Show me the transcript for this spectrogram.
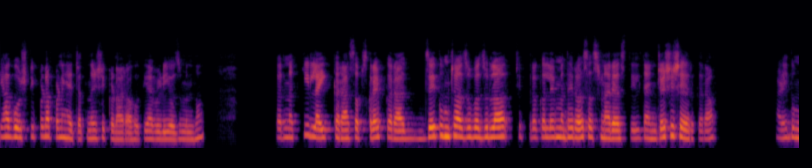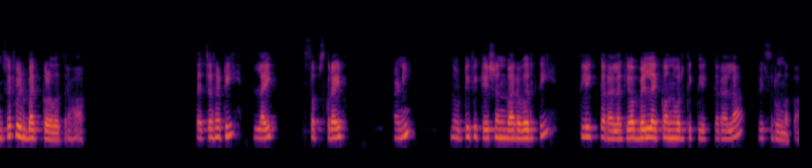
ह्या गोष्टी पण आपण ह्याच्यातनं शिकणार आहोत या व्हिडिओजमधनं. तर नक्की लाईक करा सबस्क्राईब करा. जे तुमच्या आजूबाजूला चित्रकलेमध्ये रस असणारे असतील त्यांच्याशी शेअर करा आणि तुमचे फीडबॅक कळवत राहा. त्याच्यासाठी लाईक सबस्क्राईब आणि नोटिफिकेशन बारवरती क्लिक करायला किंवा बेल आयकॉनवरती क्लिक करायला विसरू नका.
